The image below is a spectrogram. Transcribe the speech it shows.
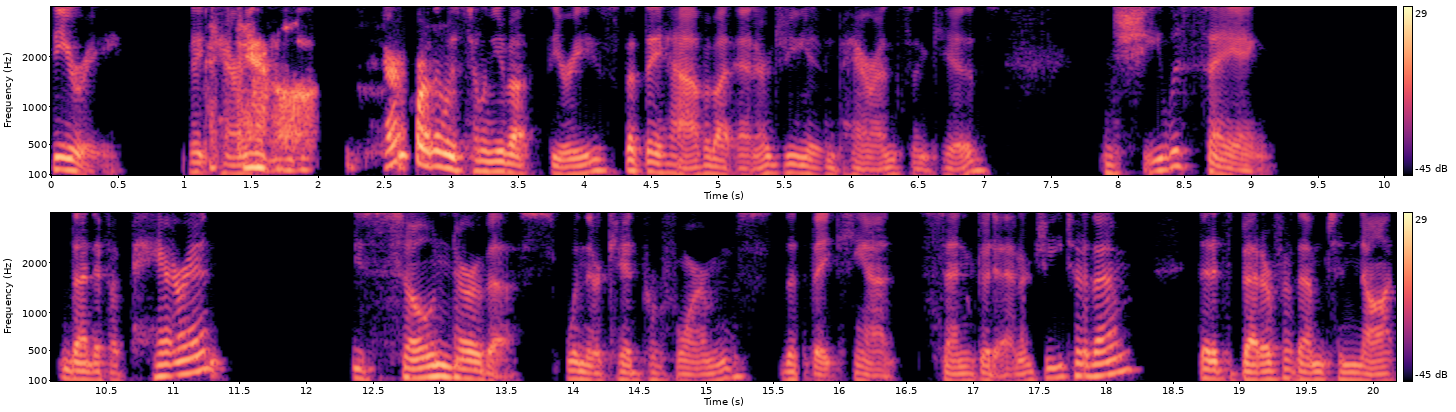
theory that That's Karen, terrible. Karen Portland was telling me about theories that they have about energy in parents and kids. And she was saying that if a parent is so nervous when their kid performs that they can't send good energy to them, that it's better for them to not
